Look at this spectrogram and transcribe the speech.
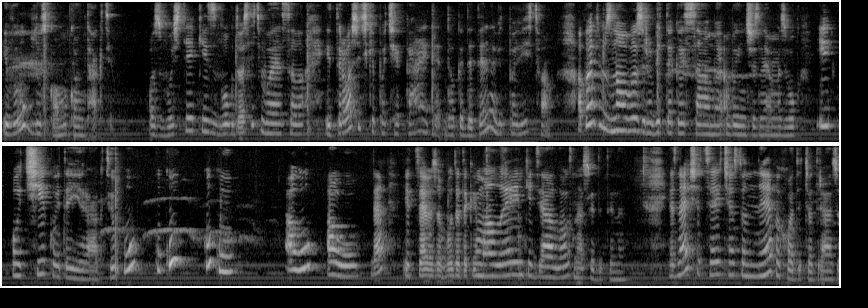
і ви у близькому контакті. Озвучте якийсь звук досить весело і трошечки почекайте, доки дитина відповість вам. А потім знову зробіть такий самий або інший знайомий звук і очікуйте її реакцію у ку-ку, ау, ау. Да? І це вже буде такий маленький діалог з нашою дитиною. Я знаю, що це часто не виходить одразу,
